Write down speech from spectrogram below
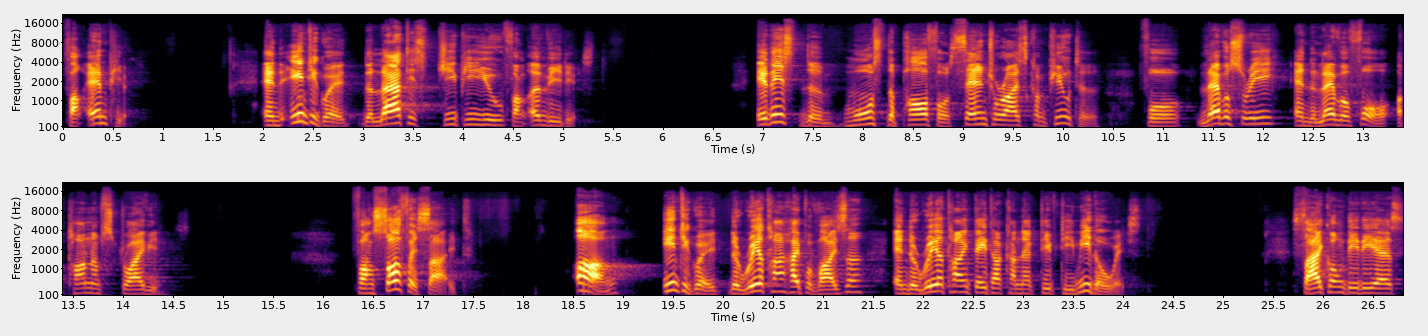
from Ampere and integrate the latest GPU from NVIDIA. It is the most powerful centralized computer for level 3 and level 4 autonomous driving. From software side, Arm integrate the real-time hypervisor and the real-time data connectivity middlewares. Cyclone DDS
